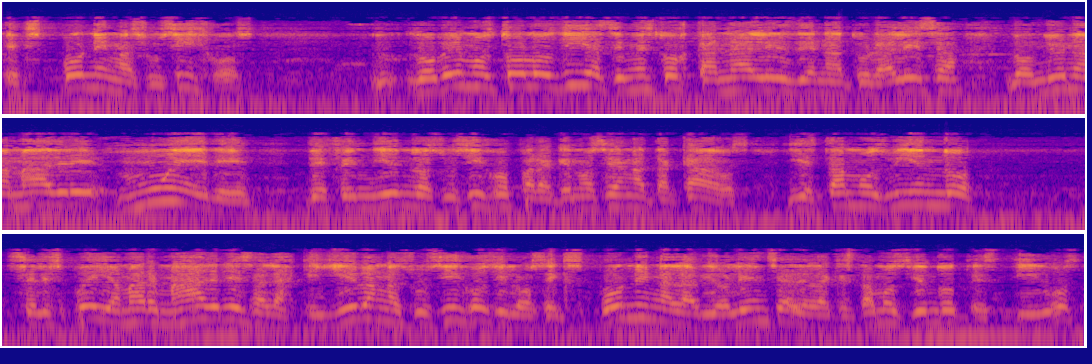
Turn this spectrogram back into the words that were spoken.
exponen a sus hijos. Lo vemos todos los días en estos canales de naturaleza donde una madre muere defendiendo a sus hijos para que no sean atacados. Y estamos viendo, se les puede llamar madres a las que llevan a sus hijos y los exponen a la violencia de la que estamos siendo testigos.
